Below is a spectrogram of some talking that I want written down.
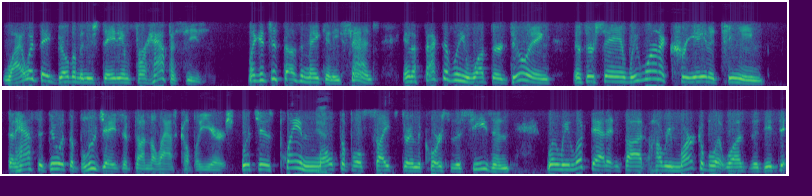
Why would they build them a new stadium for half a season? Like it just doesn't make any sense. And effectively what they're doing is they're saying we want to create a team that has to do what the Blue Jays have done the last couple of years, which is playing Yeah. multiple sites during the course of the season. When we looked at it and thought how remarkable it was that they did,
